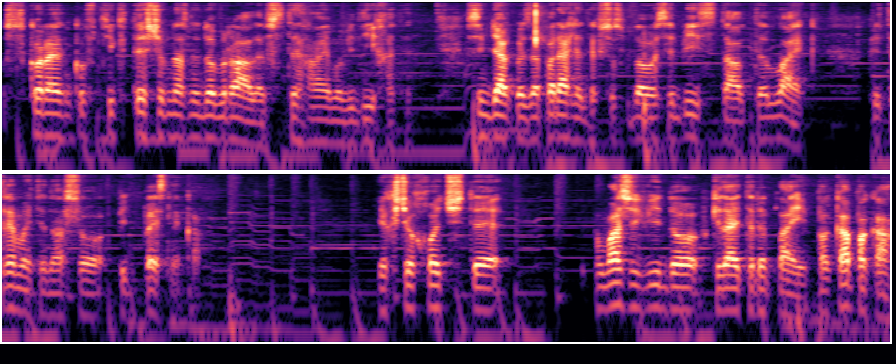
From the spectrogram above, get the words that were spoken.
скоренько втікти, щоб нас не добрали. Встигаємо від'їхати. Всім дякую за перегляд. Якщо сподобався бій, ставте лайк. Підтримайте нашого підписника. Якщо хочете ваших відео, кидайте реплеї. Пока-пока.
